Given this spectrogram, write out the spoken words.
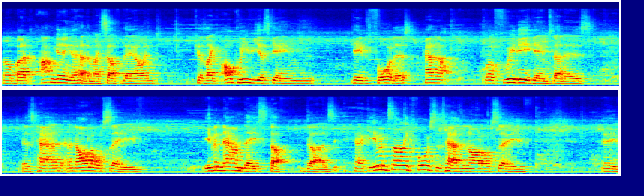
well, but I'm getting ahead of myself now, and because like all previous game games for this had an well, 3D games that is, has had an auto save. Even nowadays stuff does. Heck, even Sonic Forces has an auto save. Hey,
